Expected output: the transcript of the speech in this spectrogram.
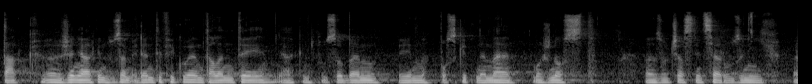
tak, že nějakým způsobem identifikujeme talenty, nějakým způsobem jim poskytneme možnost Eh, zúčastnit se různých eh,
